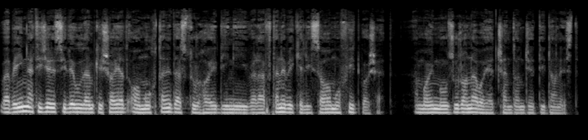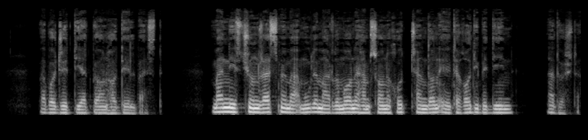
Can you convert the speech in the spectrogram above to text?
و به این نتیجه رسیده بودم که شاید آموختن دستورهای دینی و رفتن به کلیسا مفید باشد اما این موضوع را نباید چندان جدی دانست و با جدیت به آنها دل بست. من نیز چون رسم معمول مردمان همسان خود چندان اعتقادی به دین نداشتم.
